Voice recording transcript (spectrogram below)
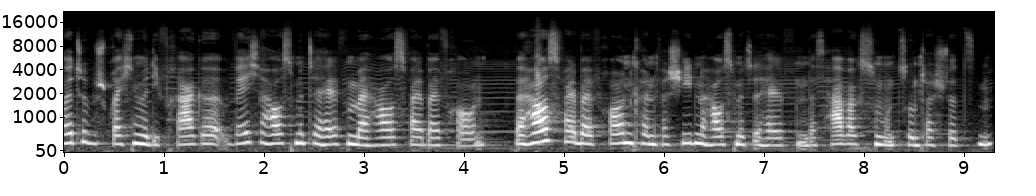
Heute besprechen wir die Frage, welche Hausmittel helfen bei Haarausfall bei Frauen. Bei Haarausfall bei Frauen können verschiedene Hausmittel helfen, das Haarwachstum zu unterstützen.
